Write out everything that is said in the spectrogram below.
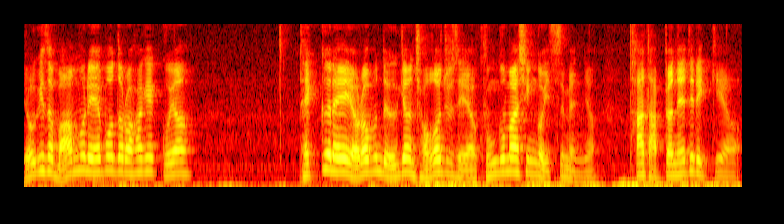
여기서 마무리 해보도록 하겠고요. 댓글에 여러분들 의견 적어주세요. 궁금하신 거 있으면요. 다 답변해드릴게요.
